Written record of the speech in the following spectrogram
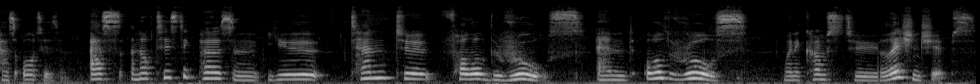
has autism. As an autistic person, you tend to follow the rules. And all the rules when it comes to relationships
